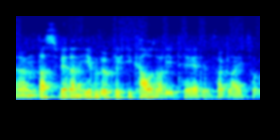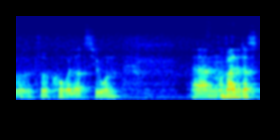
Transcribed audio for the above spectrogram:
ähm, das wäre dann eben wirklich die Kausalität im Vergleich zur, zur Korrelation. Ähm, und weil du das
